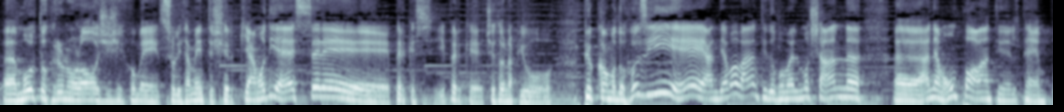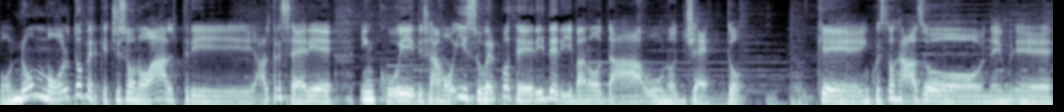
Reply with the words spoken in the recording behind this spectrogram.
eh, molto cronologici come solitamente cerchiamo di essere, perché sì, perché ci torna più, più comodo così. E andiamo avanti dopo Melmo Chan, eh, andiamo un po' avanti nel tempo, non molto perché ci sono altri, altre serie in cui diciamo i superpoteri derivano da un oggetto che in questo caso, eh,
